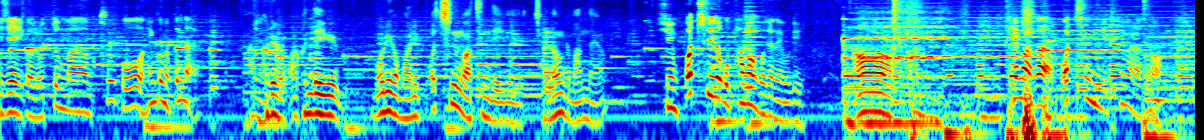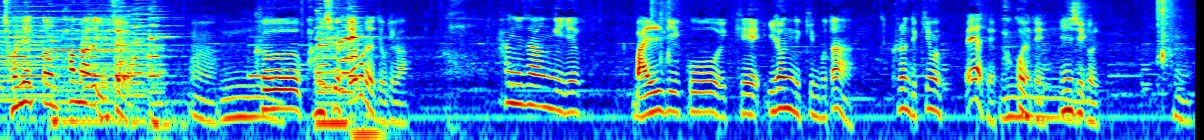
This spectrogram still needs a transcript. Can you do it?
이제 이거 로또만 풀고 헹구면 끝나요. 아, 그래요. 아 근데 이게 머리가 많이 뻗치는 것 같은데 이게 잘 나온 게 맞나요? 지금 뻗치려고 파마한 거잖아요, 우리. 아. 음, 테마가 뻗치는 게 테마라서 전에 했던 파마를 유저요. 응. 음. 그 방식을 깨버려야 돼 우리가 항상 이제 말리고 이렇게 이런 느낌보다 그런 느낌을 빼야 돼 바꿔야 돼 음. 인식을 응.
